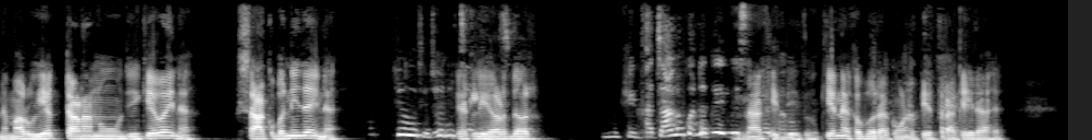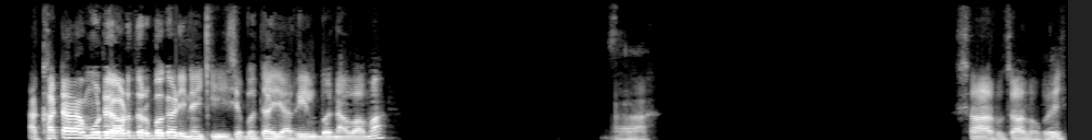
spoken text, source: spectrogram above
ને મારું એક ટાણાનું જે કહેવાય ને શાક બની જાય ને એટલી હળદર. નાખી દીધું. કેને ખબર આ કોણ પેતરા કર્યા છે? આ ખટારા મોઢે હળદર બગાડી નાખી છે બધા આ રીલ બનાવવામાં. હા. સારું ચાલો ભાઈ.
